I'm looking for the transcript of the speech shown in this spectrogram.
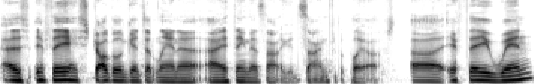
as if they struggle against Atlanta, I think that's not a good sign for the playoffs. Uh, if they win,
